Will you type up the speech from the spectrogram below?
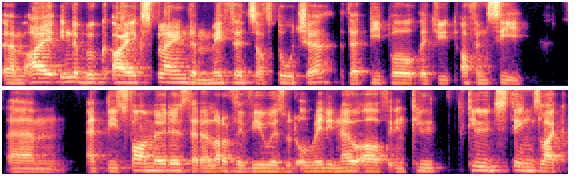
Um, I in the book I explain the methods of torture that people that you often see um, at these farm murders that a lot of the viewers would already know of. It include, includes things like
